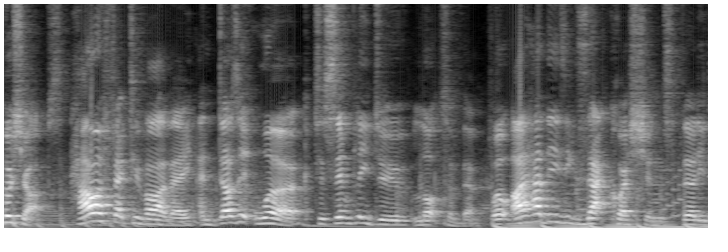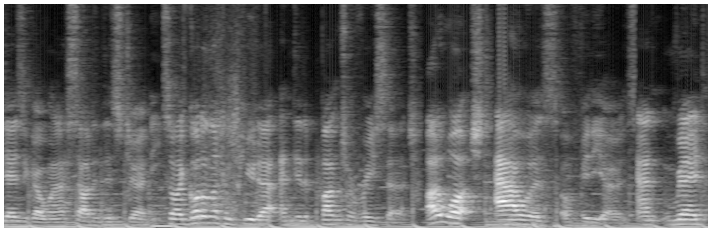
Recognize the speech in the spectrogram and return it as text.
Push-ups. How effective are they and does it work to simply do lots of them? Well, I had these exact questions 30 days ago when I started this journey. So I got on the computer and did a bunch of research. I watched hours of videos and read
